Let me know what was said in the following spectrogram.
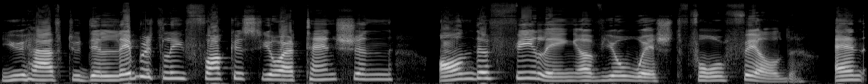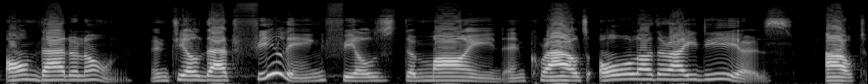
you have to deliberately focus your attention on the feeling of your wish fulfilled and on that alone until that feeling fills the mind and crowds all other ideas out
